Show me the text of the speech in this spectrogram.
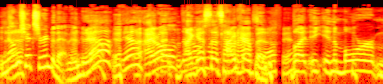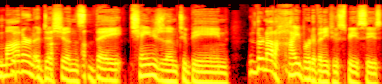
Gnome chicks are into that, man. yeah. I, They're all, that- they're I all, guess like, that's how it hyper and happened. stuff, yeah. But in the more modern editions, they change them to being they're not a hybrid of any two species,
